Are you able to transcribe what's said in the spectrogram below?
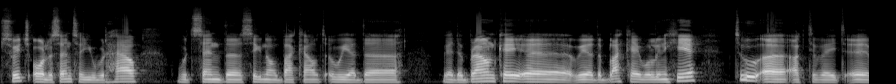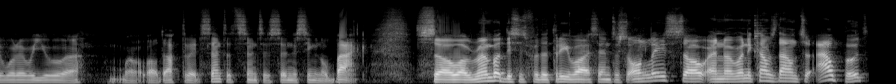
switch or the sensor you would have would send the signal back out via the, via the brown uh, via the black cable in here to uh, activate whatever you well, well to activate the sensor, the sensor is sending signal back. So uh, remember, this is for the three wire sensors only. So, and uh, when it comes down to output,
